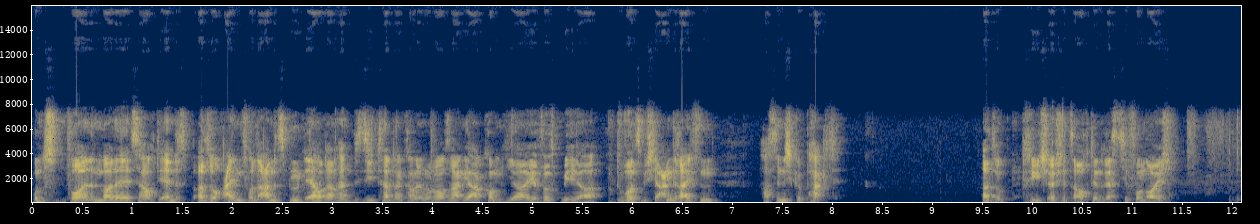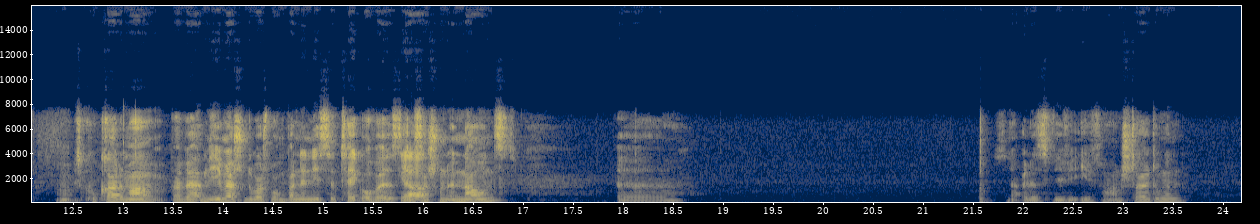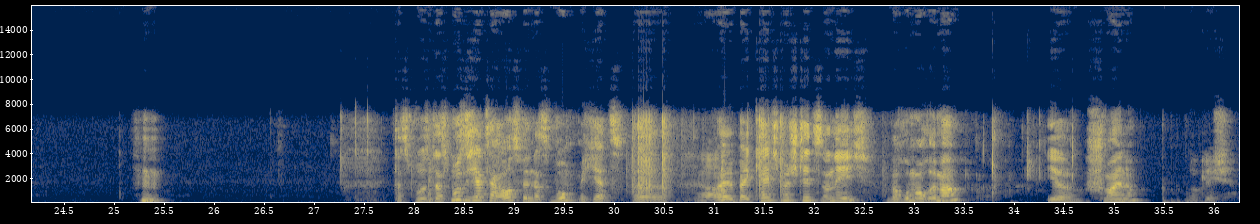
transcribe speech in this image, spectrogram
Und vor allem, weil er jetzt ja auch die Endes, also einen von der Undisputed Era dann halt besiegt hat, dann kann man immer noch sagen, ja komm hier, ihr wirft mir hier, du wolltest mich hier angreifen, hast du nicht gepackt. Also kriege ich euch jetzt auch den Rest hier von euch. Ich guck gerade mal, weil wir hatten eben ja schon drüber gesprochen, wann der nächste Takeover ist. Der Ja. ist ja schon announced. Äh, das sind ja alles WWE-Veranstaltungen. Hm. Das, muss- das muss ich jetzt herausfinden, das wurmt mich jetzt. Äh, Ja, Weil bei Cashman steht es noch nicht. Warum auch immer. Ihr Schweine. wirklich.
